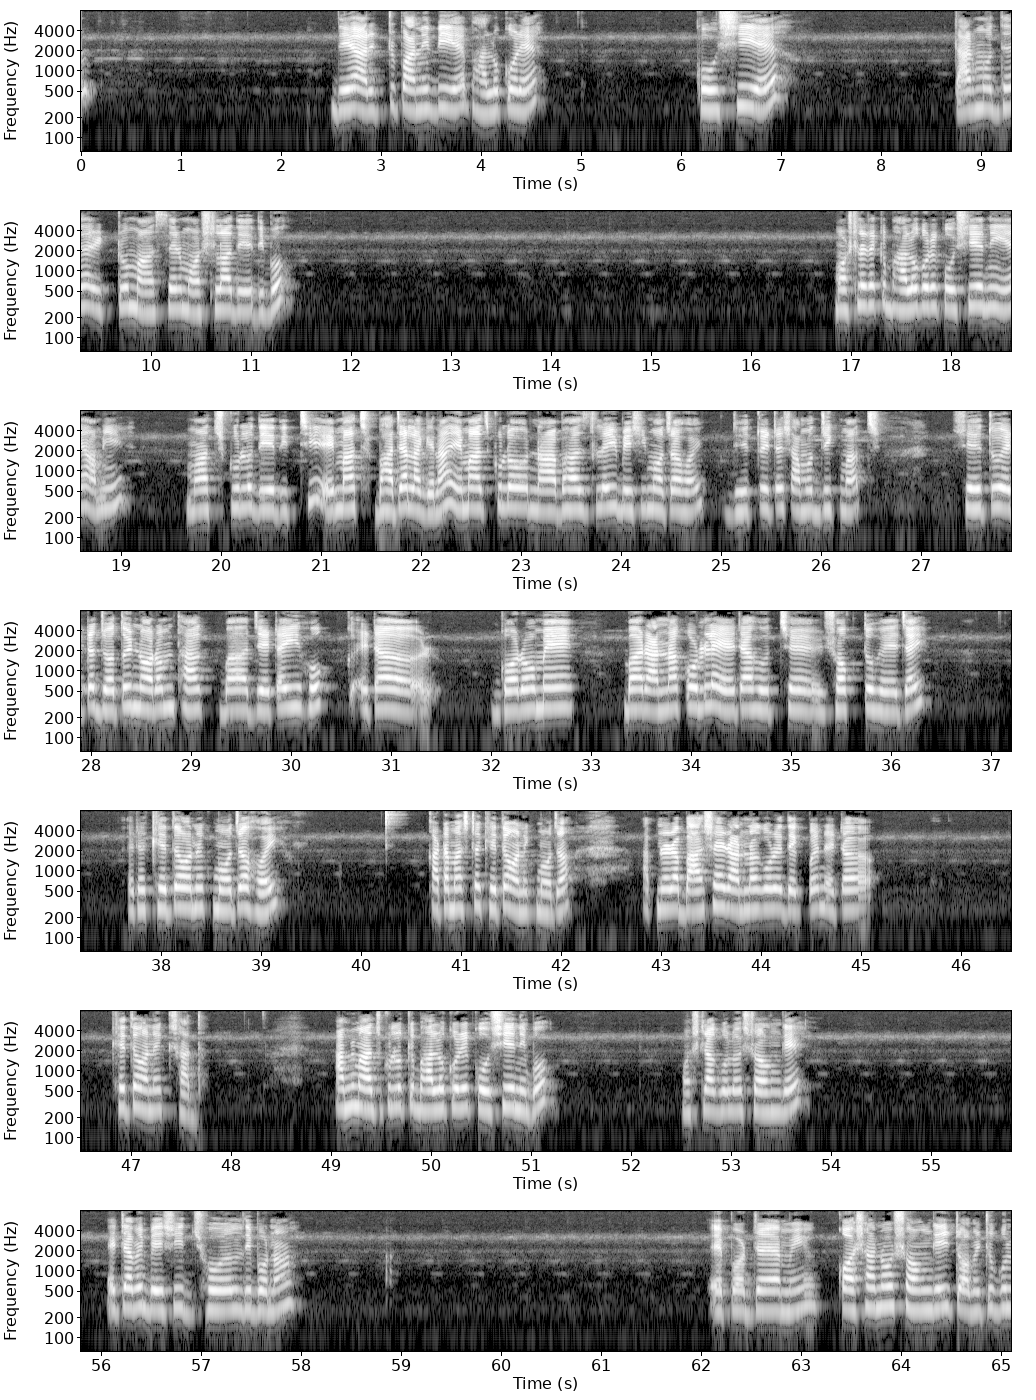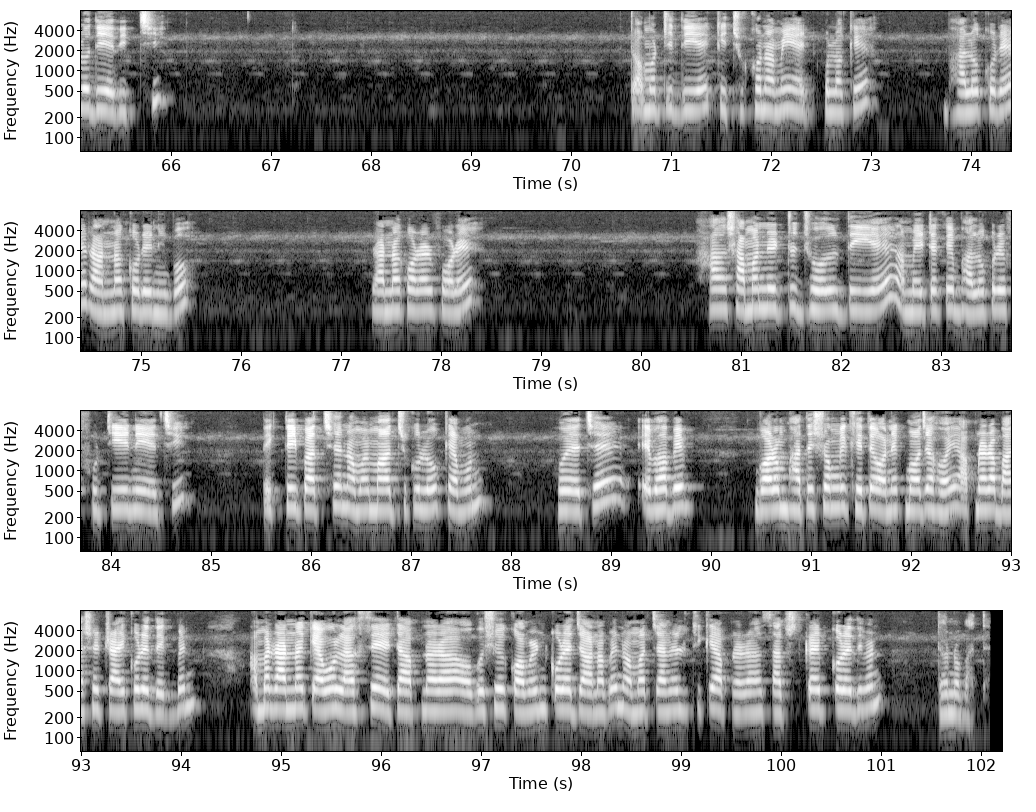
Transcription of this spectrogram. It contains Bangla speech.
দিয়ে আর একটু পানি দিয়ে ভালো করে কষিয়ে তার মধ্যে একটু মাছের মশলা দিয়ে দিব। মশলাটাকে ভালো করে কষিয়ে নিয়ে আমি মাছগুলো দিয়ে দিচ্ছি। এই মাছ ভাজা লাগে না, এই মাছগুলো না ভাজলেই বেশি মজা হয়, যেহেতু এটা সামুদ্রিক মাছ। সেহেতু এটা যতই নরম থাক বা যেটাই হোক, এটা গরমে বা রান্না করলে এটা হচ্ছে শক্ত হয়ে যায়। এটা খেতে অনেক মজা হয়। কাটা মাছটা খেতে অনেক মজা। আপনারা বাসায় রান্না করে দেখবেন, এটা খেতে অনেক স্বাদ। আমি মাছগুলোকে ভালো করে কষিয়ে নিব। মশলাগুলোর সঙ্গে। এটা আমি বেশি ঝোল দিব না। এ পর্যায়ে আমি কষানোর সঙ্গেই টমেটোগুলো দিয়ে দিচ্ছি। টমেটো দিয়ে কিছুক্ষণ আমি এগুলোকে ভালো করে রান্না করে নিব। রান্না করার পরে সামান্য একটু ঝোল দিয়ে আমি এটাকে ভালো করে ফুটিয়ে নিয়েছি। দেখতেই পাচ্ছেন আমার মাছগুলো কেমন হয়েছে। এভাবে গরম ভাতের সঙ্গে খেতে অনেক মজা হয়। আপনারা বাসায় ট্রাই করে দেখবেন। আমার রান্না কেমন লাগছে এটা আপনারা অবশ্যই কমেন্ট করে জানাবেন। আমার চ্যানেলটিকে আপনারা সাবস্ক্রাইব করে দিবেন। ধন্যবাদ।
